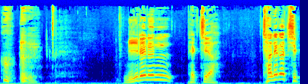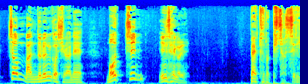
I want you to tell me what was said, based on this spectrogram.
미래는 백지야. 자네가 직접 만드는 것이라네. 멋진 인생을. 백투더 퓨처 3.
